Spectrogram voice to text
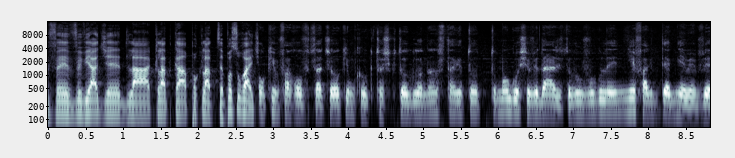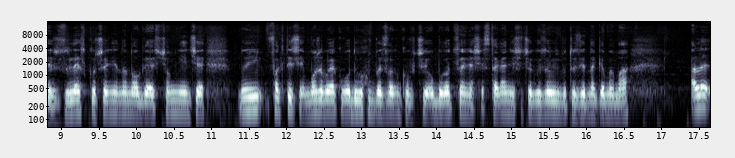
w wywiadzie dla Klatka po Klatce. Posłuchajcie. okiem fachowca, czy okiem ktoś, kto ogląda no stary, to, to mogło się wydarzyć. To był w ogóle nie fakt, jak nie wiem, wiesz, źle skoczenie na nogę, ściągnięcie. No i faktycznie, może brakło odruchów bez warunków, czy obrócenia się, staranie się czegoś zrobić, bo to jest jednak MMA, ale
